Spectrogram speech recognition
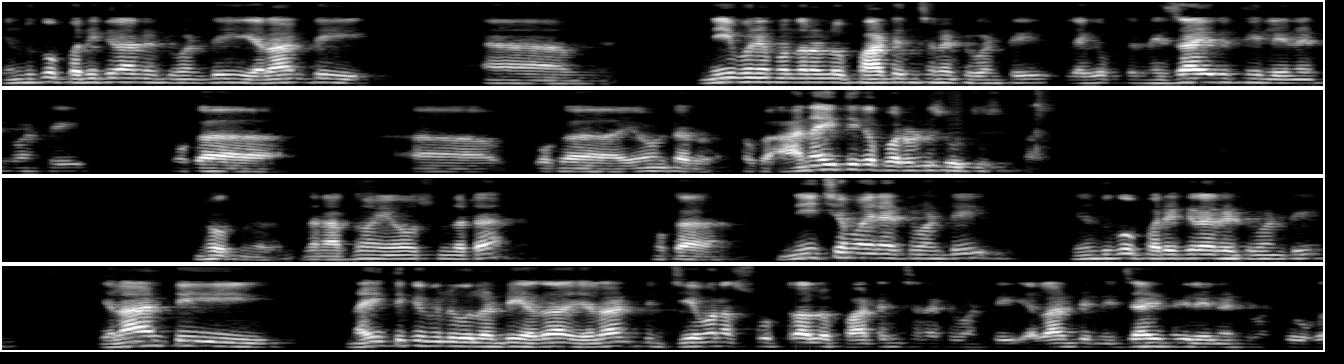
ఎందుకు పనికిరానటువంటి ఎలాంటి నియమ నిబంధనలు పాటించినటువంటి లేకపోతే నిజాయితీ లేనటువంటి ఒక ఒక ఏమంటారు ఒక అనైతిక పరుడు సూచిస్తున్నారు అవుతుంది కదా. దాని అర్థం ఏమవుతుందట ఒక నీచమైనటువంటి ఎందుకు పరికరాలటువంటి ఎలాంటి నైతిక విలువలు అంటే ఎలా ఎలాంటి జీవన సూత్రాలు పాటించినటువంటి ఎలాంటి నిజాయితీ లేనటువంటి ఒక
